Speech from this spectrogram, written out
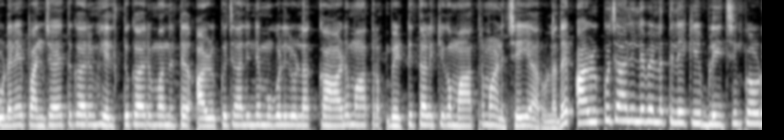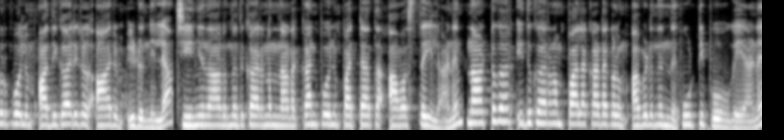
ഉടനെ പഞ്ചായത്തുകാരും ഹെൽത്തുകാരും വന്നിട്ട് അഴുക്കുചാലിന്റെ മുകളിലുള്ള കാട് മാത്രം വെട്ടിത്തളിക്കുക മാത്രമാണ് ചെയ്യാറുള്ളത്. അഴുക്കുചാലിലെ വെള്ളത്തിലേക്ക് ബ്ലീച്ചിംഗ് പൗഡർ പോലും അധികാരികൾ ആരും ഇടുന്നില്ല. ചീഞ്ഞു നാറുന്നത് കാരണം നടക്കാൻ പോലും പറ്റാത്ത അവസ്ഥയിലാണ്. നാട്ടുകാർ ഇതുകാരണം പല കടകളും അവിടെ നിന്ന് പൂട്ടിപ്പോവുകയാണ്.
